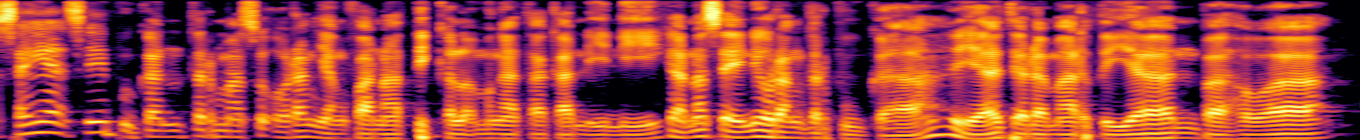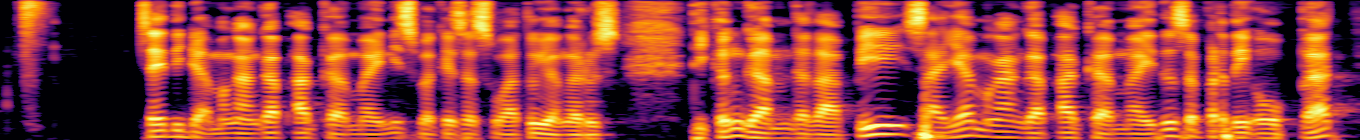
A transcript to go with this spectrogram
Saya saya bukan termasuk orang yang fanatik kalau mengatakan ini karena saya ini orang terbuka ya dalam artian bahwa saya tidak menganggap agama ini sebagai sesuatu yang harus digenggam, tetapi saya menganggap agama itu seperti obat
